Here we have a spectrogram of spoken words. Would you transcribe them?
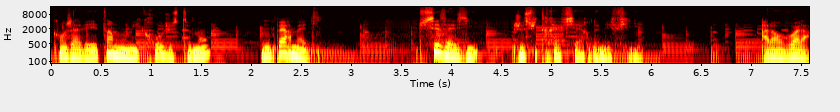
quand j'avais éteint mon micro justement, mon père m'a dit Tu sais, Zazie, je suis très fière de mes filles. Alors voilà,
